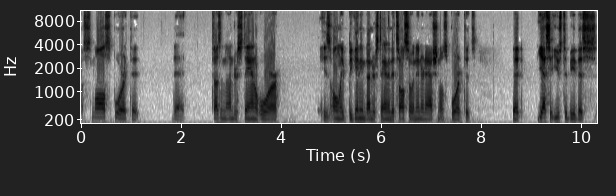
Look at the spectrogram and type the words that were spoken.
a small sport that that doesn't understand or is only beginning to understand that it's also an international sport. That's that yes, it used to be this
